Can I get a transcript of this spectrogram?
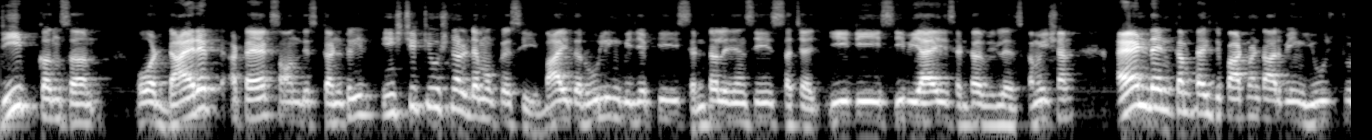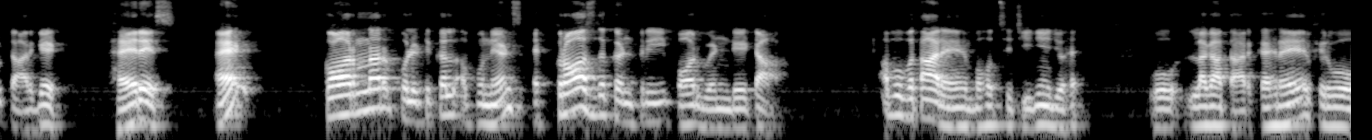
deep concern over direct attacks on this country institutional democracy by the ruling BJP central agency such as B I central vigilance commission and the income tax department are being used to target harass and corner political opponents across the country for vendetta अब वो बता रहे हैं बहुत सी चीज़ें जो है, वो लगातार कह रहे हैं, फिर वो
